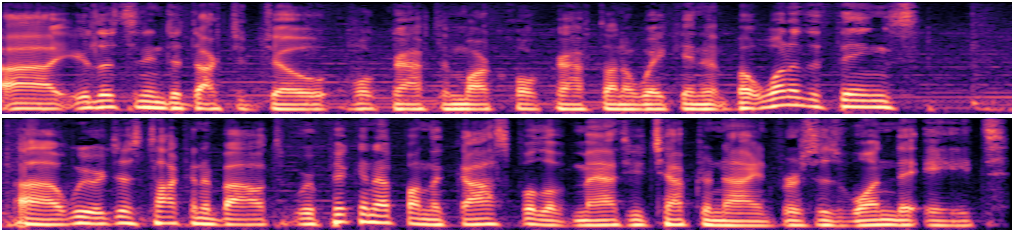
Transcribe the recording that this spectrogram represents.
uh, you're listening to Dr. Joe Holcraft and Mark Holcraft on Awaken. But one of the things uh, we were just talking about, we're picking up on the Gospel of Matthew, chapter 9, verses 1 to 8,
